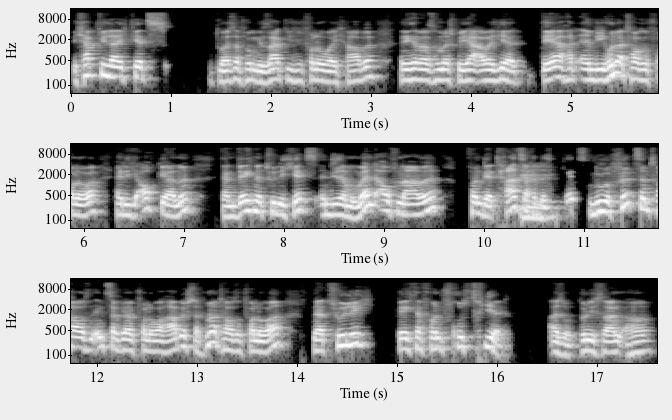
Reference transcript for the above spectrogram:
ich habe vielleicht jetzt du hast ja vorhin gesagt, wie viele Follower ich habe. Wenn ich aber zum Beispiel, ja, aber hier, der hat irgendwie 100.000 Follower, hätte ich auch gerne, dann wäre ich natürlich jetzt in dieser Momentaufnahme von der Tatsache, mhm. dass ich jetzt nur 14.000 Instagram-Follower habe statt 100.000 Follower, natürlich wäre ich davon frustriert. Also würde ich sagen, aha,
